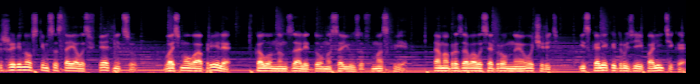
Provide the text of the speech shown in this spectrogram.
с Жириновским состоялось в пятницу, 8 апреля, в колонном зале Дома Союзов в Москве. Там образовалась огромная очередь из коллег и друзей политика,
